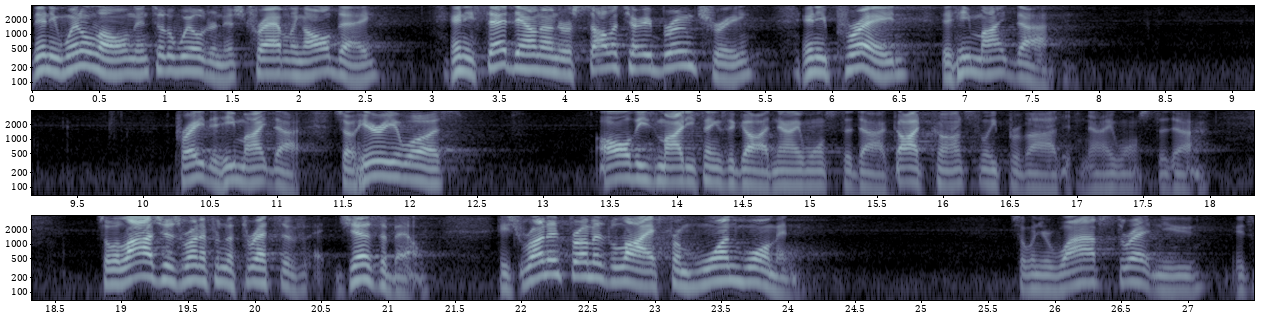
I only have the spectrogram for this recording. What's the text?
Then he went alone into the wilderness, traveling all day, and he sat down under a solitary broom tree and he prayed that he might die. Prayed that he might die. So here he was, all these mighty things of God. Now he wants to die. God constantly provided. Now he wants to die. So Elijah is running from the threats of Jezebel. He's running from his life from one woman. So when your wives threaten you, it's,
